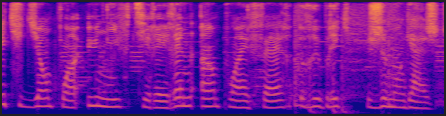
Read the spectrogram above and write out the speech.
étudiant.univ-rennes1.fr, rubrique Je m'engage.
